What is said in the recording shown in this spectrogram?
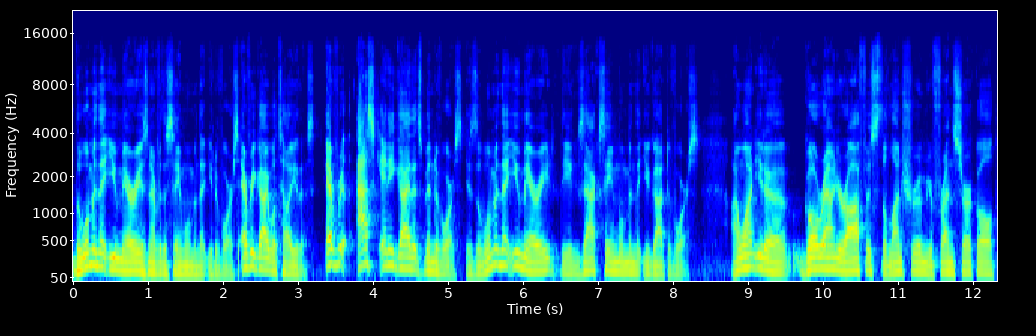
The woman that you marry is never the same woman that you divorce. Every guy will tell you this. Every ask any guy that's been divorced, is the woman that you married the exact same woman that you got divorced? I want you to go around your office, the lunchroom, your friend circle,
